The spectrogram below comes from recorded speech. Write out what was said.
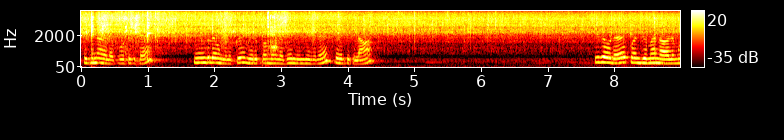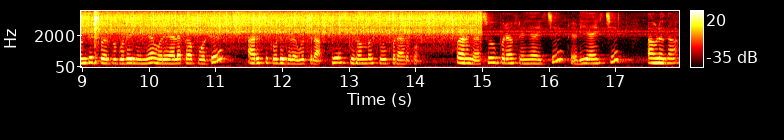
புதினா இலை போட்டுக்கிட்டேன். நீங்களும் உங்களுக்கு விருப்பமானதை நீங்கள் இதில் சேர்த்துக்கலாம். இதோட கொஞ்சமாக நாலு முந்திரி பருப்பு கூட நீங்கள் ஒரு ஏலக்காய் போட்டு அரைச்சி கூட இதில் ஊற்றலாம் டேஸ்ட்டு ரொம்ப சூப்பராக இருக்கும். பாருங்கள் சூப்பராக ஃப்ரை ஆயிடுச்சு ரெடி ஆயிடுச்சு. அவ்வளோதான்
